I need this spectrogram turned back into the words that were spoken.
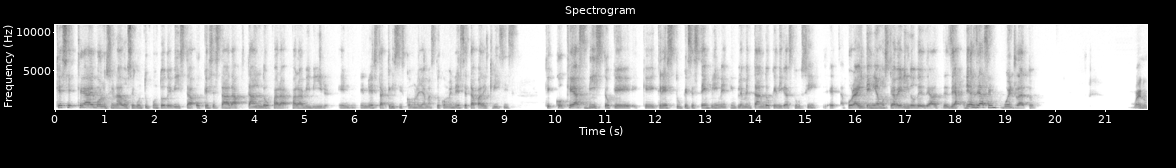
qué, se, ¿qué, ha evolucionado según tu punto de vista o qué se está adaptando para, para vivir en, en, esta crisis, como la llamas tú, como en esta etapa de crisis? ¿Qué, qué has visto que, que, crees tú que se esté implementando que digas tú, sí, eh, por ahí teníamos que haber ido desde, desde, desde hace un buen rato? Bueno,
